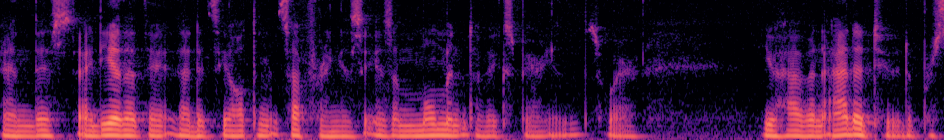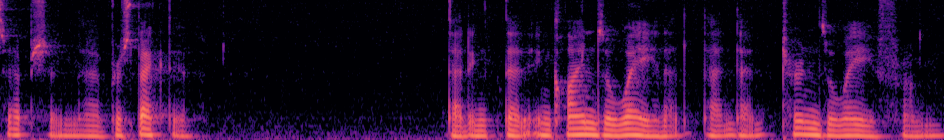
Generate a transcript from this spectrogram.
and this idea that, the, that it's the ultimate suffering is, is a moment of experience where you have an attitude, a perception, a perspective that, in, that inclines away, that, that, that turns away from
